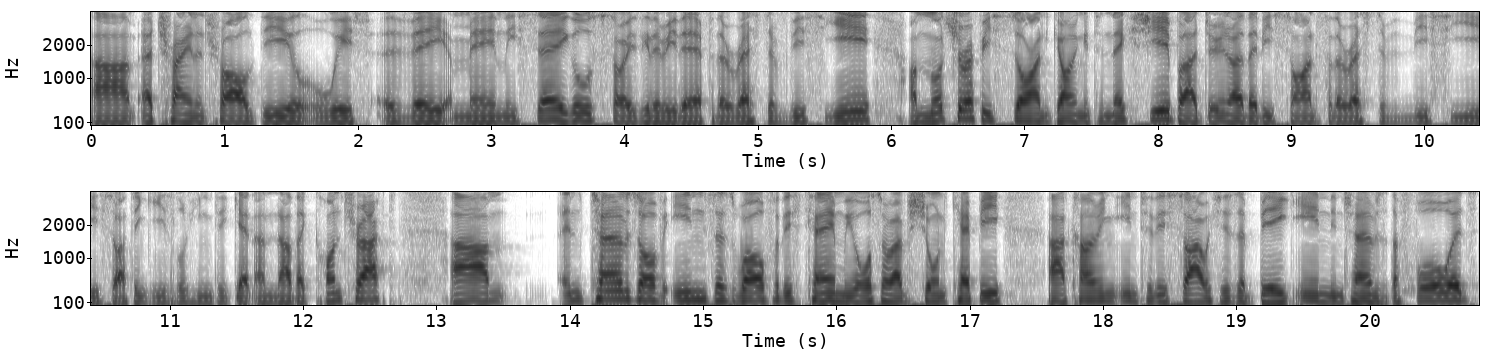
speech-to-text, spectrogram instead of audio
um, a train and trial deal with the Manly Seagulls, so he's going to be there for the rest of this year. I'm not sure if he's signed going into next year, but I do know that he's signed for the rest of this year, so I think he's looking to get get another contract. Um, in terms of ins as well for this team, we also have Sean Keppie uh, coming into this side, which is a big in in terms of the forwards.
